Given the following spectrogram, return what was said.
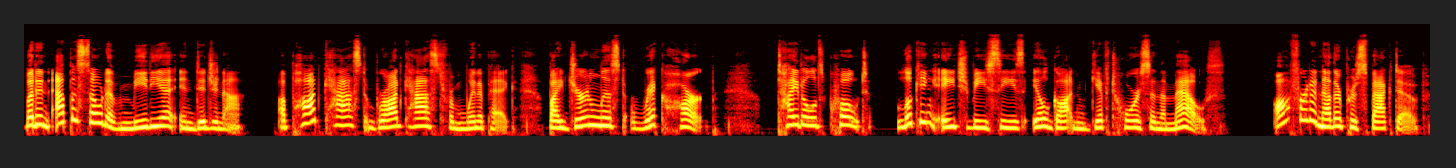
But an episode of Media Indigena, a podcast broadcast from Winnipeg by journalist Rick Harp, titled, quote, Looking HBC's Ill Gotten Gift Horse in the Mouth, offered another perspective.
